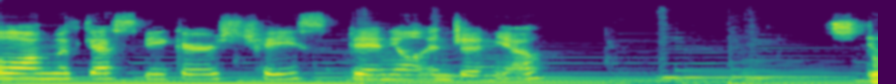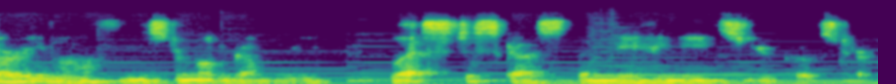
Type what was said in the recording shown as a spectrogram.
along with guest speakers Chase, Daniel, and Genio. Starting off, Mr. Montgomery, let's discuss the Navy Needs You poster.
